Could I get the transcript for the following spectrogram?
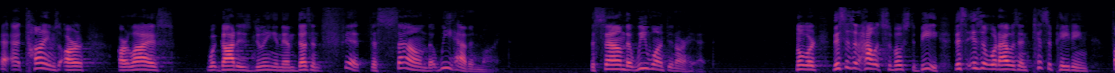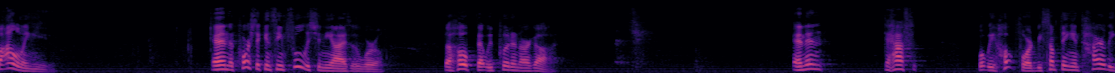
At, at times, our, our lives what God is doing in them doesn't fit the sound that we have in mind, the sound that we want in our head. No, Lord, this isn't how it's supposed to be. This isn't what I was anticipating following you. And of course, it can seem foolish in the eyes of the world, the hope that we put in our God. And then to have what we hope for to be something entirely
